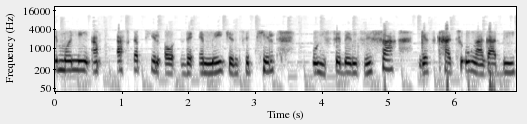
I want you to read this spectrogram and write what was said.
i-morning after pill or the emergency pill uyisebenzisa ngesikhathi ungakabi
